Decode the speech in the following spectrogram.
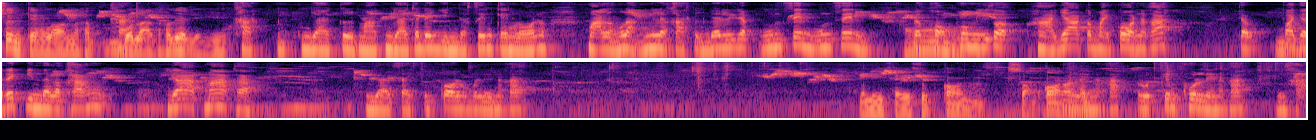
เส้นแกงร้อนนะครับค่ะ โบราณเขาเรียกอย่างนี้ ค่ะนี่คุณยายเกิดมาคุณยายก็ได้ยินแต่เส้นแกงร้อนมาหลังๆนี่แหละค่ะ ถึงได้เรียกวุ้นเส้นวุ้นเส้น อ๋อ แล้วของพวกนี้ก็หายากสมัยก่อนนะคะ จะกว่าจะได้กินแต่ละครั้งยากมากค่ะ คุณยายใส่ซุปก้อนลงไปเลยนะคะ วันนี้ใช้ซุปก้อนสองก้อนก้อนนะคเลรับยนะคะรสเข้มข้นเลยนะคะนี่ค่ะ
